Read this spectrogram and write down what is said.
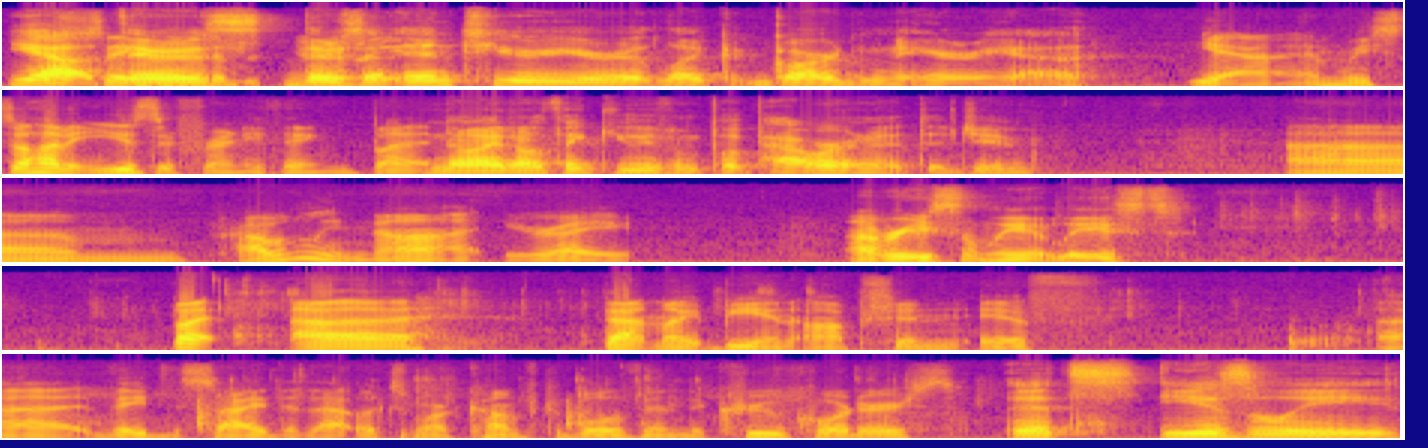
yeah, there's the there's an interior like garden area. Yeah, and we still haven't used it for anything, but No, I don't think you even put power in it, did you? um, probably not. You're right. Not recently, at least. But uh, that might be an option if uh, they decide that that looks more comfortable than the crew quarters. It's easily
